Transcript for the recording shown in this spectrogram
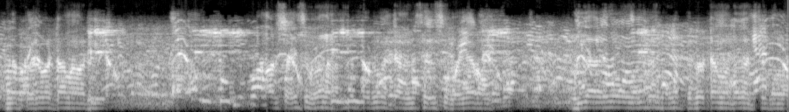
இந்த பெருவட்டான ஆடு ஆறு சைஸ் கூட நல்ல பெருவட்டான சைஸ் உயரம். இல்லாதவங்க வந்து நல்ல பெருவட்டான தான் வச்சுக்கோங்க.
